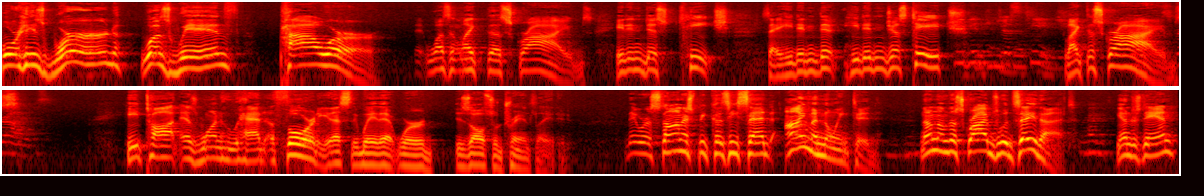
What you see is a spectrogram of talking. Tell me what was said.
for his word was with power. It wasn't like the scribes. He didn't just teach. Say he didn't he didn't just teach. Like the scribes. he taught as one who had authority. That's the way that word is also translated. They were astonished because he said I'm anointed. None of the scribes would say that. You understand?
